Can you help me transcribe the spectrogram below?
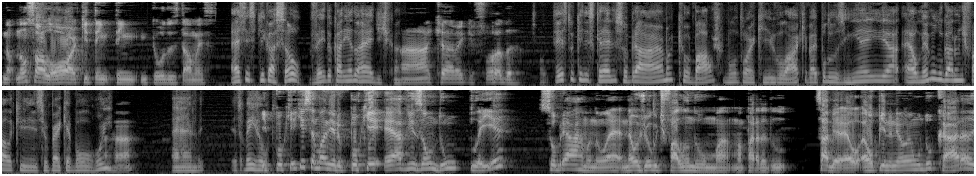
Não, não só a lore que tem, tem em todos e tal, mas. Essa explicação vem do carinha do Reddit, cara. Ah, cara, que foda. O texto que ele escreve sobre a arma, que eu baixo, monto um arquivo lá, que vai pro Luzinha, e a- é o mesmo lugar onde fala que se o perk é bom ou ruim, Aham. é, eu também E junto. por que, que isso é maneiro? Porque é a visão de um player sobre a arma, não é? Não é o jogo te falando uma, uma parada. Sabe, é, é a opinião do cara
